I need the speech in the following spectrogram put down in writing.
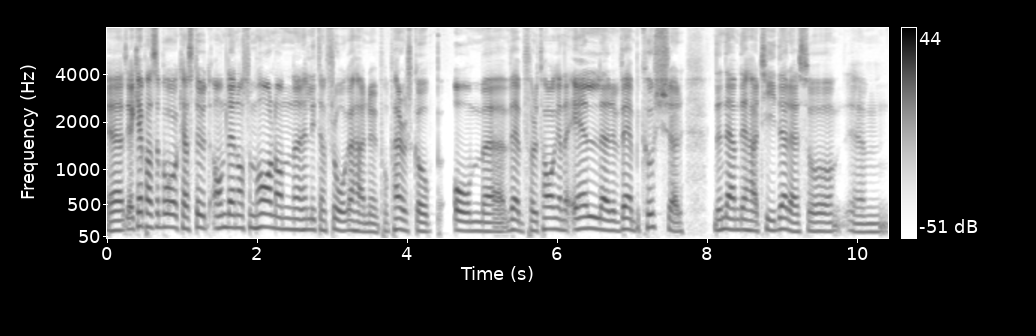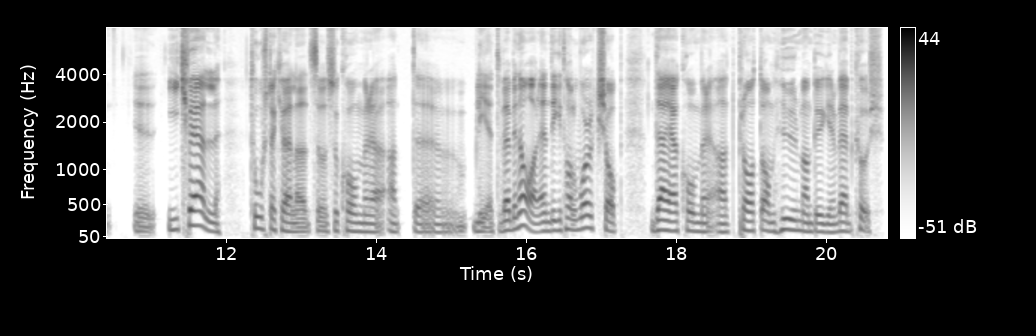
Eh, jag kan passa på att kasta ut, om det är någon som har någon eh, liten fråga här nu på Periscope om eh, webbföretagande eller webbkurser. Det nämnde jag här tidigare, så ehm, um, ikväll torsdag kväll alltså, så kommer det att uh, bli ett webbinar, en digital workshop, där jag kommer att prata om hur man bygger en webbkurs.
